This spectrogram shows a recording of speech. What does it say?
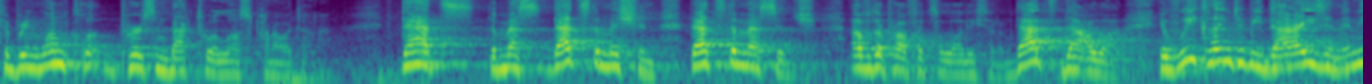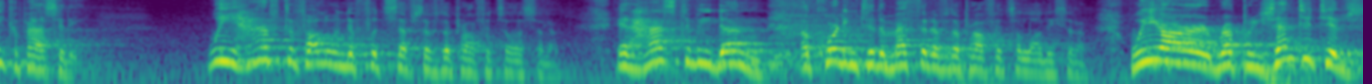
to bring one person back to Allah subhanahu wa ta'ala. That's the mess that's the mission. That's the message of the Prophet. That's da'wah. If we claim to be da'is in any capacity, we have to follow in the footsteps of the Prophet ﷺ. It has to be done according to the method of the Prophet ﷺ. We are representatives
